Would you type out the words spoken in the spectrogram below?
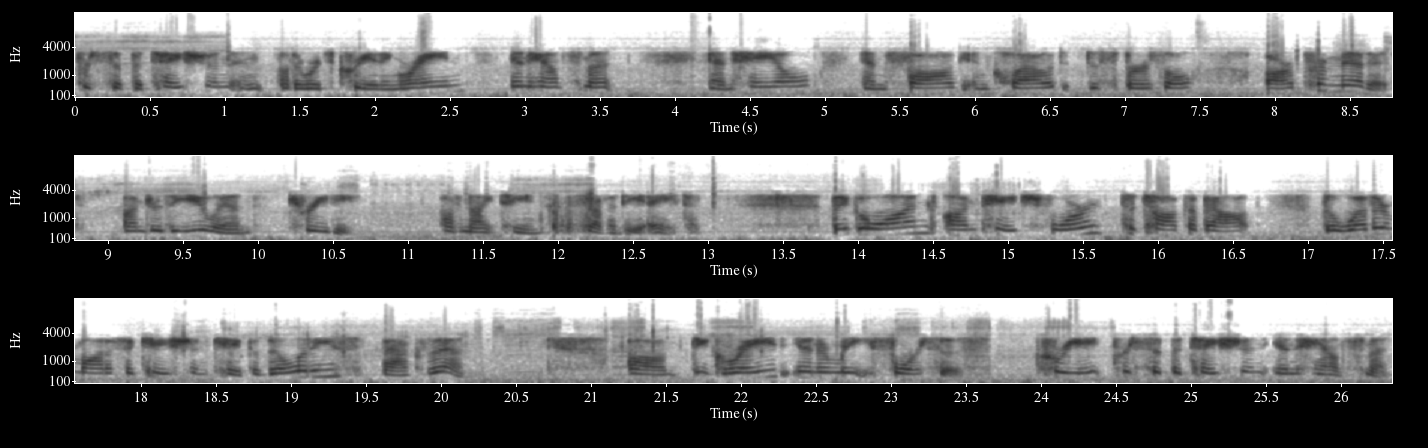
precipitation, in other words, creating rain enhancement, and hail and fog and cloud dispersal are permitted under the UN Treaty of 1978. They go on on page four to talk about the weather modification capabilities back then. Um, degrade enemy forces, create precipitation enhancement,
